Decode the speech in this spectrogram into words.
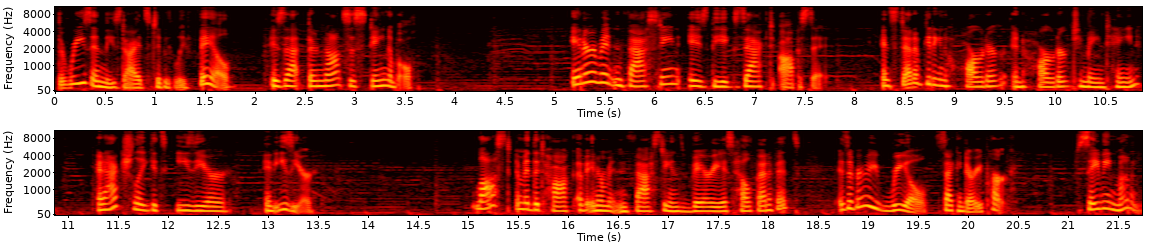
The reason these diets typically fail is that they're not sustainable. Intermittent fasting is the exact opposite. Instead of getting harder and harder to maintain, it actually gets easier and easier. Lost amid the talk of intermittent fasting's various health benefits is a very real secondary perk saving money.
